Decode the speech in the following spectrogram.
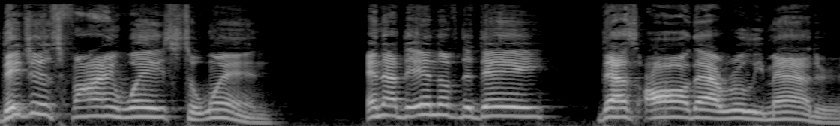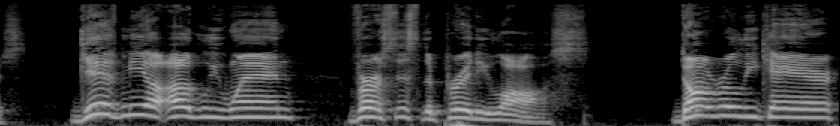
They just find ways to win. And at the end of the day, that's all that really matters. Give me an ugly win versus the pretty loss. Don't really care.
